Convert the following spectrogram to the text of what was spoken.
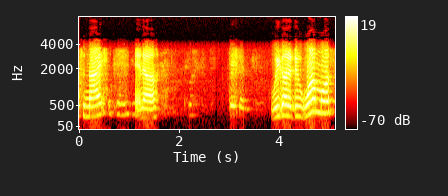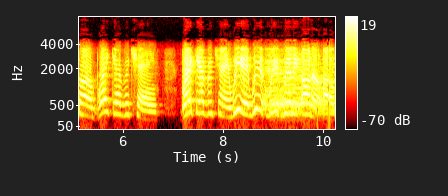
On tonight, and uh, we're gonna do one more song. Break every chain. Break every chain. We we we really on a um.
